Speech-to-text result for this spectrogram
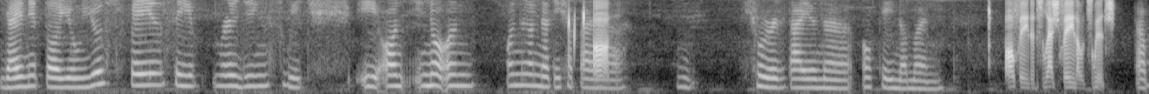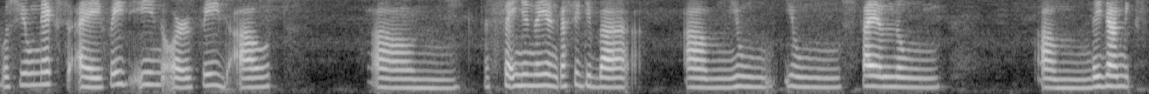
Gaya nito, yung use fail safe merging switch, i-on, ino-on, on lang natin siya para sure tayo na okay naman. Off fade and slash fade out switch. Tapos yung next ay fade in or fade out. Um, sa inyo na yun kasi 'di ba um, yung yung style nung um, dynamics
